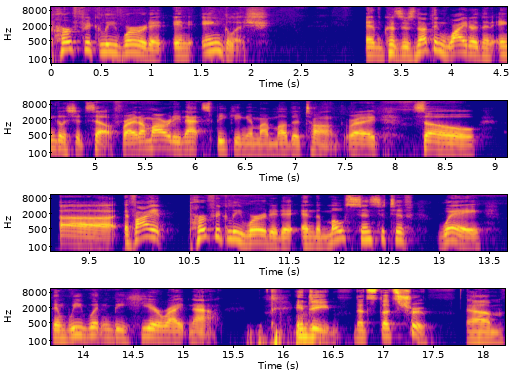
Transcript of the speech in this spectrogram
perfectly worded in English, and because there's nothing whiter than English itself, right? I'm already not speaking in my mother tongue, right? So uh, if I had perfectly worded it in the most sensitive way, then we wouldn't be here right now. Indeed, that's that's true. Um,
